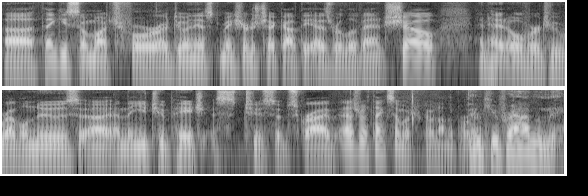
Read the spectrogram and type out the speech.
Uh, thank you so much for uh, doing this. Make sure to check out the Ezra Levant Show and head over to Rebel News uh, and the YouTube page to subscribe. Ezra, thanks so much for coming on the program. Thank you for having me.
